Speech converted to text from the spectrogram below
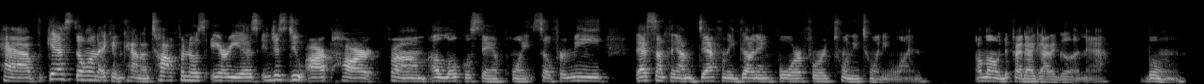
have guests on that can kind of talk from those areas and just do our part from a local standpoint. So for me, that's something I'm definitely gunning for for 2021. Along with the fact I got a gun now. Boom.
